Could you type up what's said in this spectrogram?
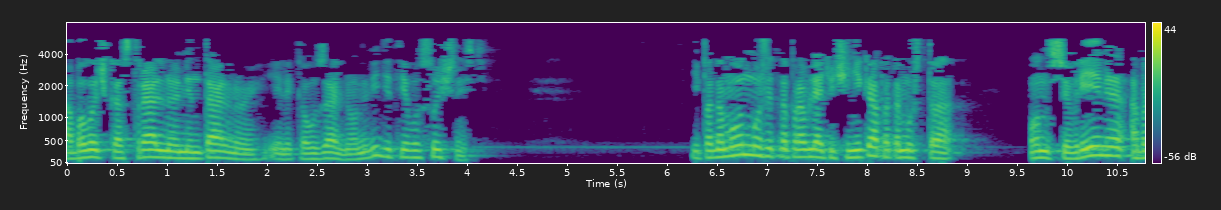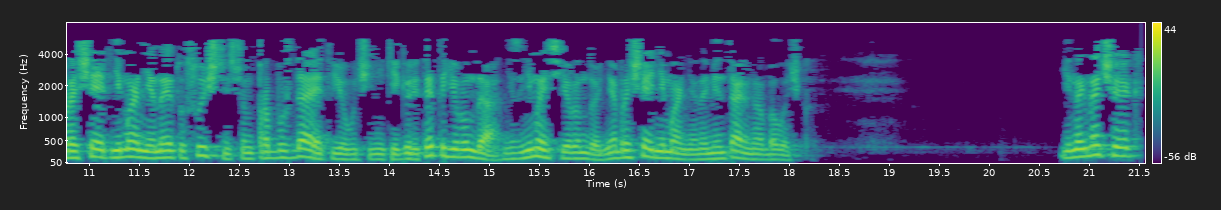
оболочку астральную, ментальную или каузальную. Он видит его сущность. И потому он может направлять ученика, потому что он все время обращает внимание на эту сущность, он пробуждает ее в ученике и говорит, это ерунда, не занимайся ерундой, не обращай внимания на ментальную оболочку. Иногда человек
